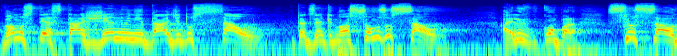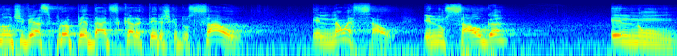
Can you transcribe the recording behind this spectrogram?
vamos testar a genuinidade do sal. Está dizendo que nós somos o sal. Aí ele compara: se o sal não tiver as propriedades características do sal, ele não é sal. Ele não salga, ele não,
